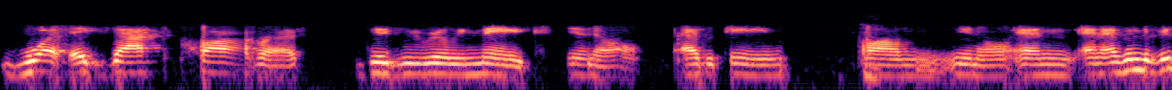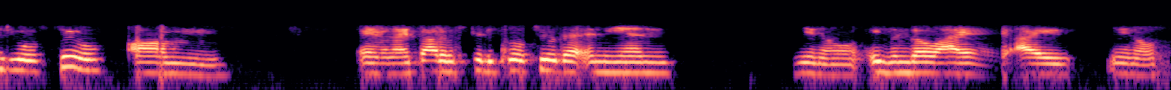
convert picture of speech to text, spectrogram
what exact progress did we really make you know as a team? Um you know and and as individuals too um and I thought it was pretty cool too that in the end you know even though I I you know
